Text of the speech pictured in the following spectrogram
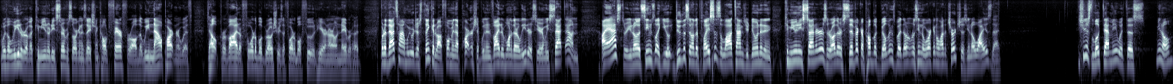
with a leader of a community service organization called Fare for All that we now partner with to help provide affordable groceries, affordable food here in our own neighborhood. But at that time, we were just thinking about forming that partnership. We invited one of their leaders here and we sat down. I asked her, you know, it seems like you do this in other places. A lot of times you're doing it in community centers or other civic or public buildings, but it don't really seem to work in a lot of churches. You know, why is that? And she just looked at me with this, you know,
